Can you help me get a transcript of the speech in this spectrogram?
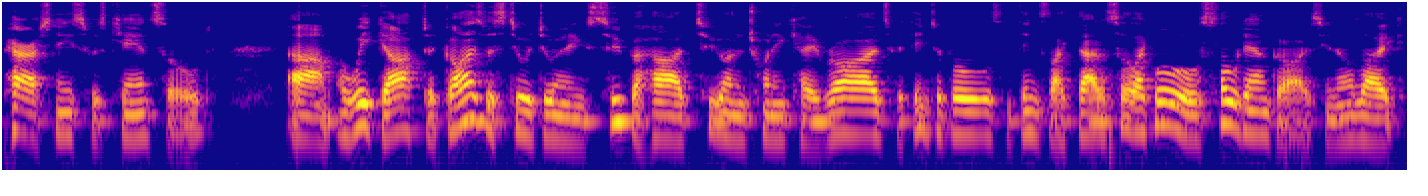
Paris Nice was cancelled, um, a week after, guys were still doing super hard 220k rides with intervals and things like that. It's sort of like, oh, slow down, guys. You know, like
